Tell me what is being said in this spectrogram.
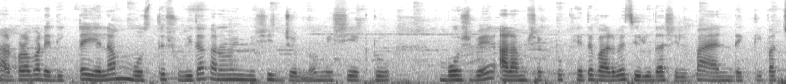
তারপর আবার এদিকটাই এলাম। বসতে সুবিধা, কারণ ওই মিশির জন্য। মিশি একটু বসবে, আরামসে একটু খেতে পারবে, চিরুদা, শিল্পা অ্যান্ড দেখতেই পাচ্ছ,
